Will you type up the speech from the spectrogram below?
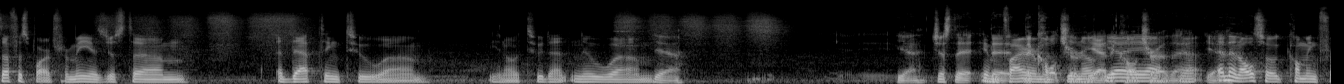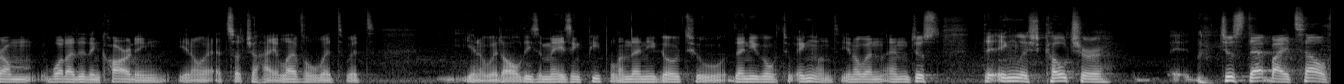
toughest part for me is just um, adapting to um, you know to that new um, Yeah. Yeah, just the the, the culture. you know? Yeah, the culture of that. Yeah. And then also coming from what I did in karting, you know, at such a high level with with you know with all these amazing people, and then you go to then you go to England, you know, and and just the English culture. Just that by itself,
